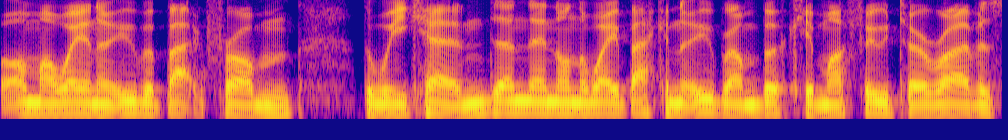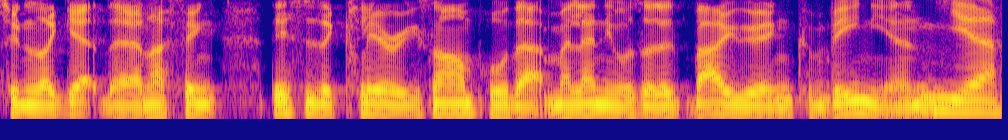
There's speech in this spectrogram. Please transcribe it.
on my way in an Uber back from the weekend, and then on the way back in the Uber, I'm booking my food to arrive as soon as I get there. And I think this is a clear example that millennials are valuing convenience. Yeah.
